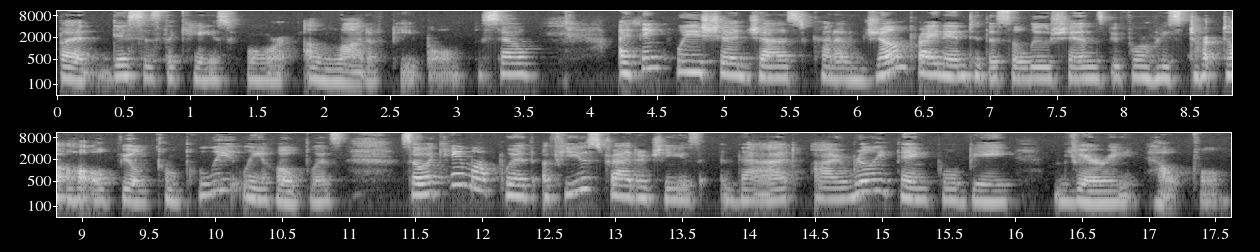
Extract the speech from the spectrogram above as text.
but this is the case for a lot of people. So I think we should just kind of jump right into the solutions before we start to all feel completely hopeless. So I came up with a few strategies that I really think will be very helpful.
